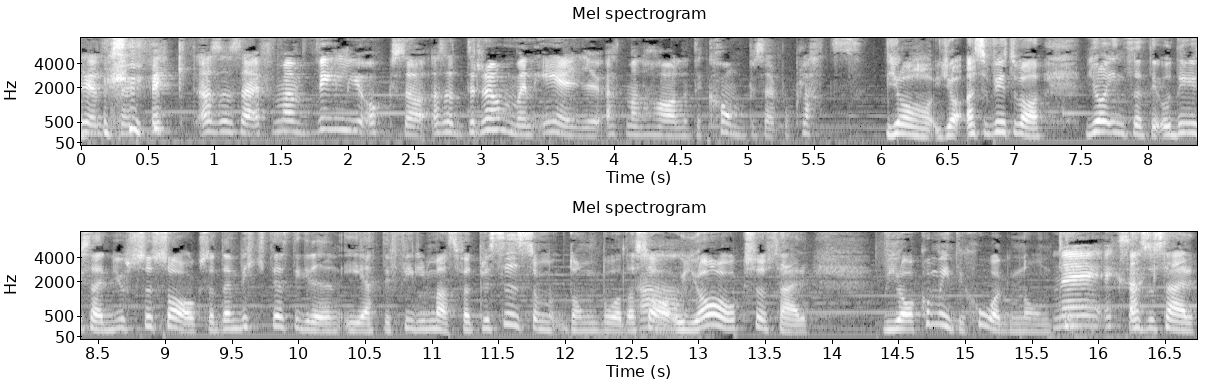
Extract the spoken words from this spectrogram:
det. helt perfekt. Alltså så här, för man vill ju också, alltså drömmen är ju att man har lite kompisar på plats. Ja, ja, alltså vet du vad? Jag har insett det och det är ju så här, Josse sa också att den viktigaste grejen är att det filmas för att precis som de båda sa Ja. och jag också så här. Jag kommer inte ihåg någonting. Nej, exakt. Alltså så här,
